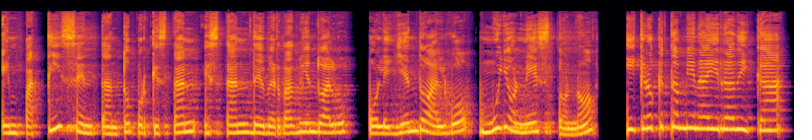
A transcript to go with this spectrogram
empaticen tanto porque están, están de verdad viendo algo o leyendo algo muy honesto, ¿no? Y creo que también ahí radica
